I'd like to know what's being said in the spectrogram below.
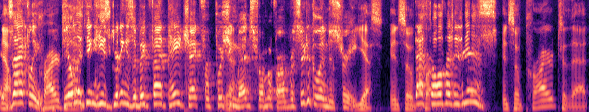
now exactly. prior to the only that- thing he's getting is a big fat paycheck for pushing Yeah. meds from a pharmaceutical industry. yes and so That's pri- all that it is. And so prior to that,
